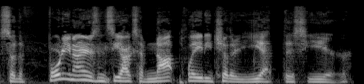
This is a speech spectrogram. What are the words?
so the 49ers and Seahawks have not played each other yet this year.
